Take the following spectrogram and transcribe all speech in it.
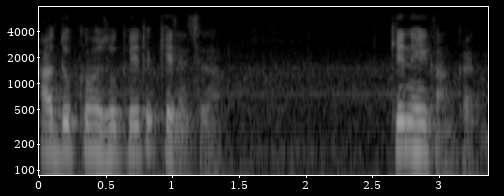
අදුක්කම සුඛයට කෙලසනවා. කෙනෙහිකම් කරනවා.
